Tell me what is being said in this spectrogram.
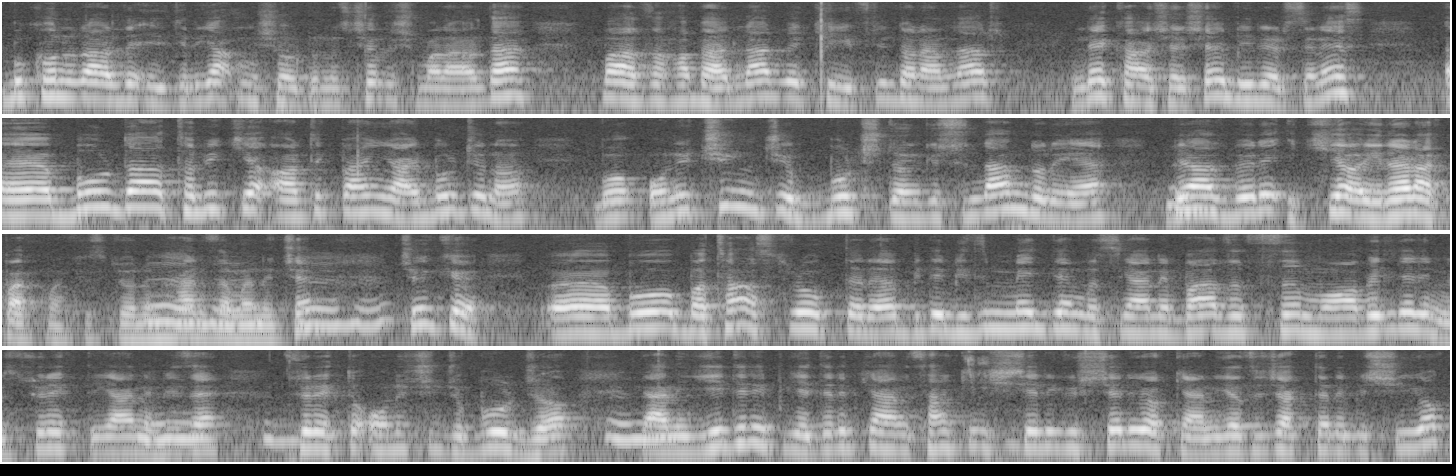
Bu konularla ilgili yapmış olduğunuz çalışmalarda bazı haberler ve keyifli dönemlerle karşılaşabilirsiniz. Ee, burada tabii ki artık ben yay burcunu bu 13. burç döngüsünden dolayı biraz böyle ikiye ayırarak bakmak istiyorum her zaman için. Çünkü e, bu batı astrologları bir de bizim medyamız yani bazı sığ muhabirlerimiz sürekli yani bize sürekli 13. burcu yani yedirip yedirip yani sanki işleri güçleri yok yani yazacakları bir şey yok.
